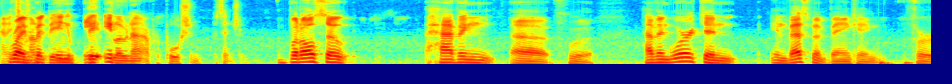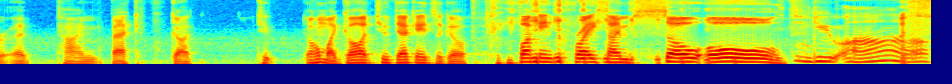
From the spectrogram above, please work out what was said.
and it's Right, kind of but being a bit if- blown out of proportion potentially. but also having uh, having worked in investment banking for a time back, God, two oh my God, two decades ago. Fucking Christ, I'm so old. You are. Oh,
